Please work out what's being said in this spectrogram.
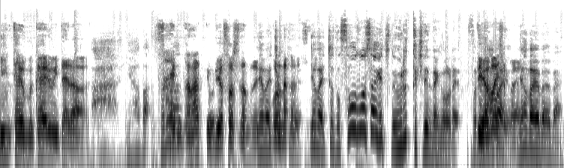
引退を迎えるみたいな、あーやば。それは最後、かなって俺予想してたのね、やばい、心の中で。、やばい、ちょっと想像しただけちょっとうるっときてんだけど、俺。それやばいよ。やばいやばいやばい。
